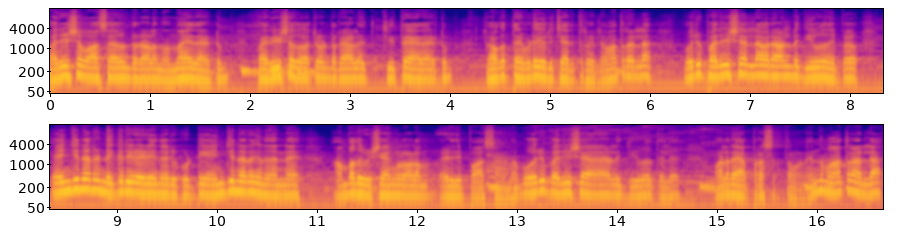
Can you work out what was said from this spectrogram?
പരീക്ഷ പാസ്സായതുകൊണ്ട് ഒരാൾ നന്നായതായിട്ടും പരീക്ഷ തോറ്റുകൊണ്ട് ഒരാൾ ചീത്തയായതായിട്ടും ലോകത്ത് എവിടെ ഒരു ചരിത്രമില്ല. മാത്രമല്ല ഒരു പരീക്ഷയല്ല ഒരാളുടെ ജീവിതം. ഇപ്പോൾ എഞ്ചിനീയറിംഗ് ഡിഗ്രി കഴിയുന്ന ഒരു കുട്ടി എഞ്ചിനീയറിംഗിന് തന്നെ അമ്പത് വിഷയങ്ങളോളം എഴുതി പാസ്സാണ് അപ്പോൾ ഒരു പരീക്ഷ അയാളുടെ ജീവിതത്തിൽ വളരെ അപ്രസക്തമാണ്. എന്ന് മാത്രമല്ല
